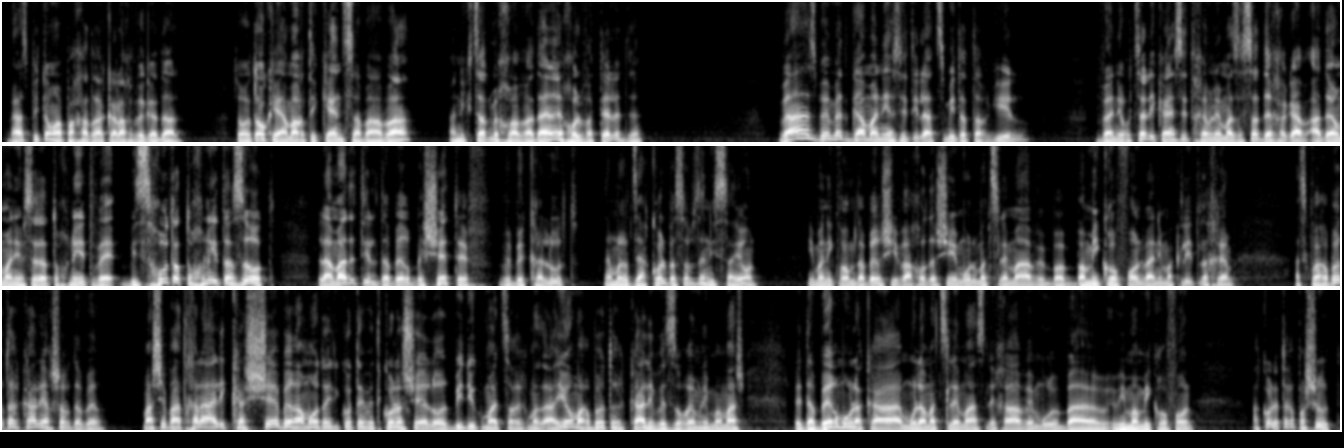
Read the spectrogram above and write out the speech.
ואז פתאום הפחד רק הלך וגדל. זאת אומרת, אוקיי, אמרתי כן, סבבה, אני קצת מחויב ועדיין אני יכול לבטל את זה. ואז באמת גם אני עשיתי לעצמי את התרגיל, ואני רוצה להיכנס איתכם למה זה עשה. דרך אגב, עד היום אני עושה את התוכנית, ובזכות התוכנית הזאת למדתי לדבר בשטף ובקלות. אני אומר, זה הכל בסוף זה ניסיון. אם אני כבר מדבר שבעה חודשים מול מצלמה ובמיקרופון ואני מקליט לכם, אז כבר הרבה יותר קל לי עכשיו לדבר. מה שבהתחלה היה לי קשה ברמות, הייתי כותב את כל השאלות, בדיוק מה צריך, מה... היום הרבה יותר קל לי וזורם לי ממש לדבר מול, הק... מול המצלמה, סליחה, ועם המיקרופון. הכל יותר פשוט.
